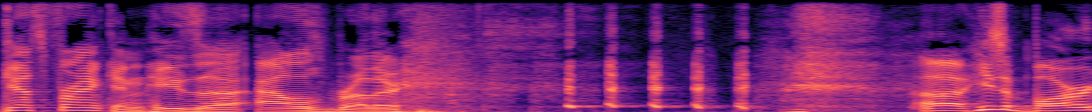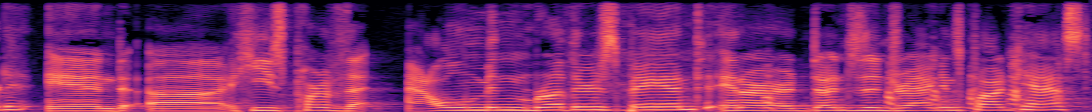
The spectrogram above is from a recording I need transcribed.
Guess Franken. He's uh, Owl's brother. Uh, he's a bard, and uh, he's part of the Owlman Brothers band in our Dungeons and Dragons podcast.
